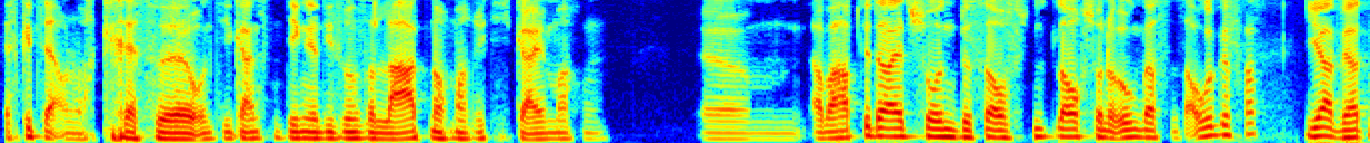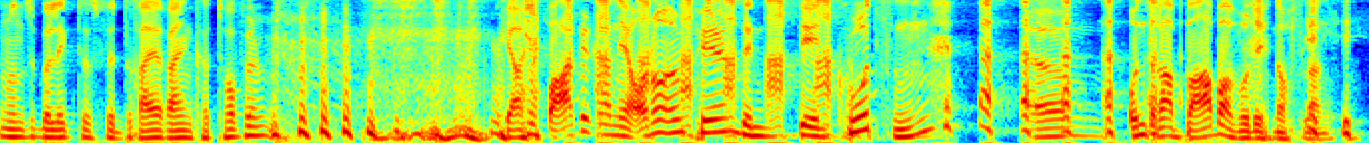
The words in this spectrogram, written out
es gibt ja auch noch Kresse und die ganzen Dinge, die so einen Salat nochmal richtig geil machen. Ähm, aber habt ihr da jetzt schon bis auf Schnittlauch schon irgendwas ins Auge gefasst? Ja, wir hatten uns überlegt, dass wir drei Reihen Kartoffeln. Ja, Spargel kann ich auch noch empfehlen, den, den kurzen. Ähm, und Rhabarber würde ich noch pflanzen.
